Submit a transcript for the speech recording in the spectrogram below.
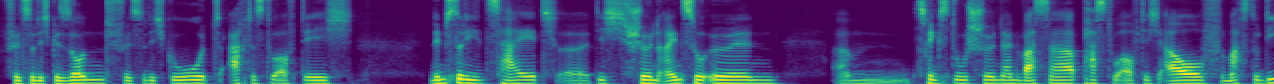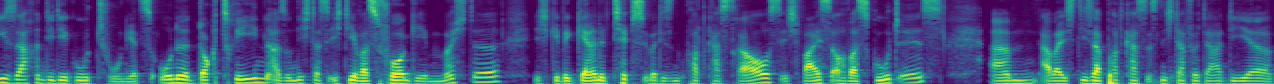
Fühlst du dich gesund? Fühlst du dich gut? Achtest du auf dich? Nimmst du die Zeit, äh, dich schön einzuölen? Ähm, trinkst du schön dein Wasser? Passt du auf dich auf? Machst du die Sachen, die dir gut tun? Jetzt ohne Doktrin, also nicht, dass ich dir was vorgeben möchte. Ich gebe gerne Tipps über diesen Podcast raus. Ich weiß auch, was gut ist. Ähm, aber ist, dieser Podcast ist nicht dafür da, dir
